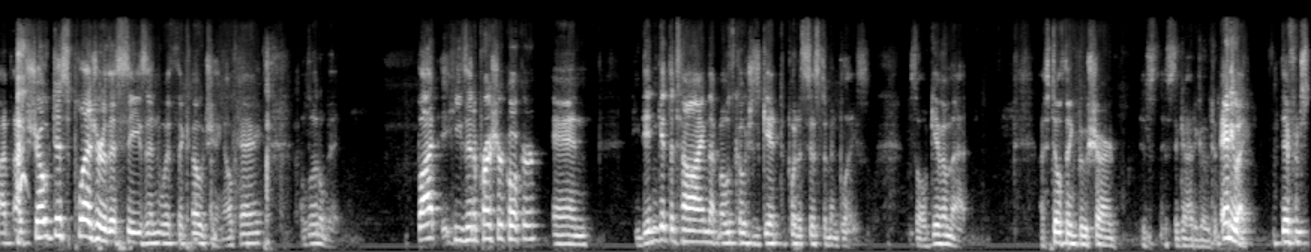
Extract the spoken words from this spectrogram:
I've, I've showed displeasure this season with the coaching. Okay, a little bit, but he's in a pressure cooker, and he didn't get the time that most coaches get to put a system in place. So I'll give him that. I still think Bouchard is, is the guy to go to. Anyway, different,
